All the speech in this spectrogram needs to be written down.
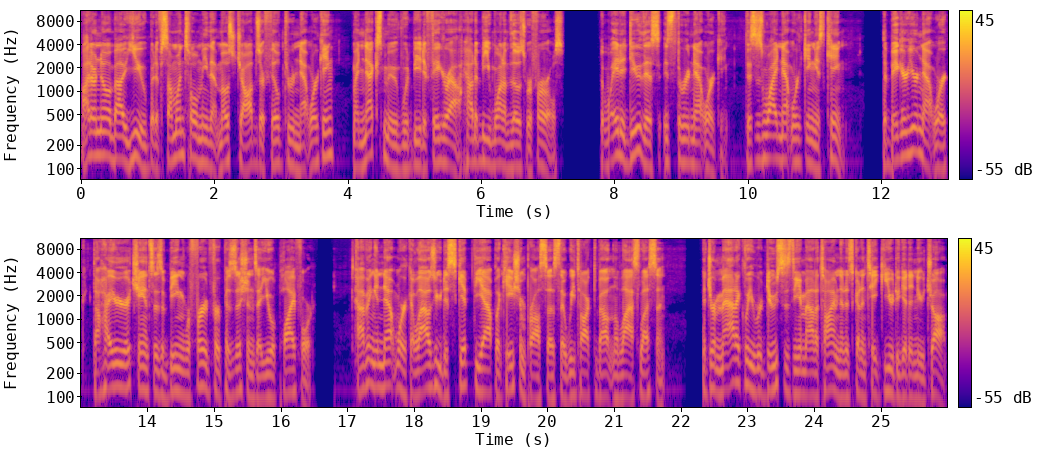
I don't know about you, but if someone told me that most jobs are filled through networking, my next move would be to figure out how to be one of those referrals. The way to do this is through networking. This is why networking is king. The bigger your network, the higher your chances of being referred for positions that you apply for. Having a network allows you to skip the application process that we talked about in the last lesson. It dramatically reduces the amount of time that it's going to take you to get a new job.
